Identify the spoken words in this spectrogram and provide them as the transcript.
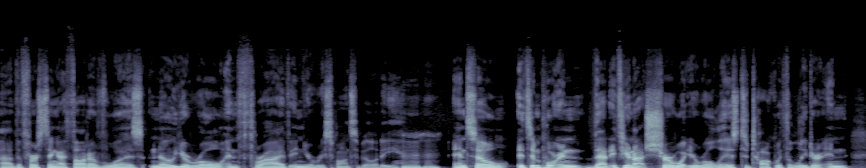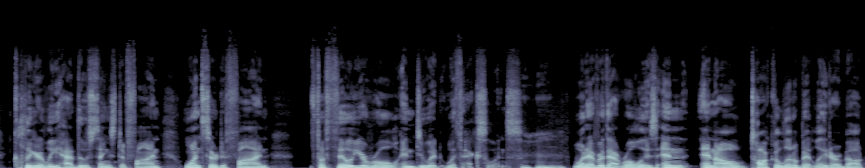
uh, the first thing I thought of was know your role and thrive in your responsibility. And so it's important that if you're not sure what your role is, to talk with the leader and clearly have those things defined. Once they're defined, fulfill your role and do it with excellence. Whatever that role is and and I'll talk a little bit later about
